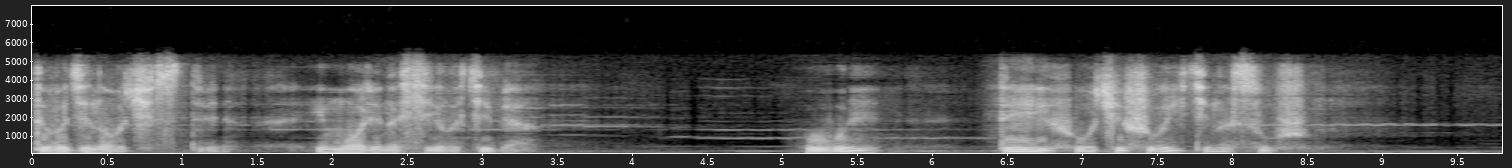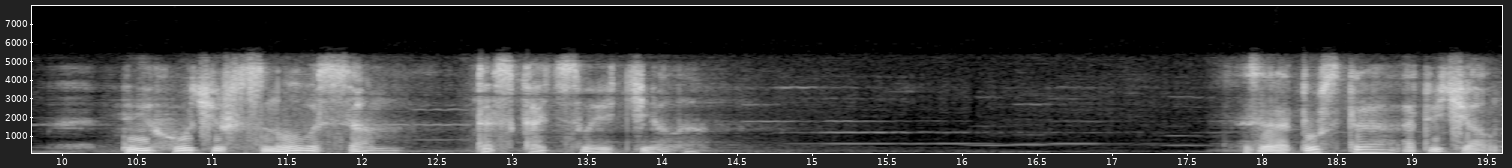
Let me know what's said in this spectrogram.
ты в одиночестве, и море носило тебя. Увы, ты хочешь выйти на сушу. Ты хочешь снова сам таскать свое тело? Заратустра отвечал,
